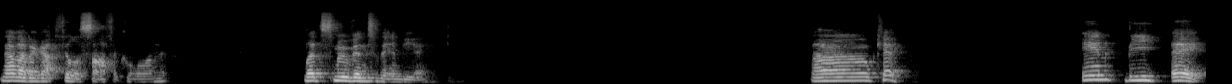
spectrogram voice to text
Now that I got philosophical on it, let's move into the NBA. Okay. NBA.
